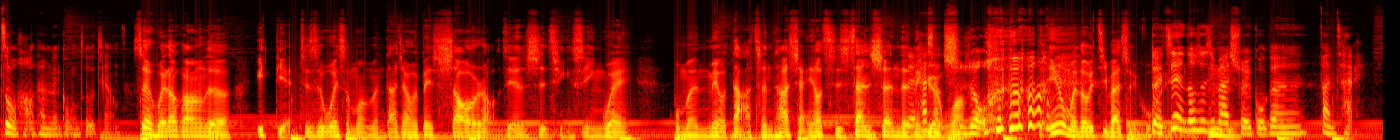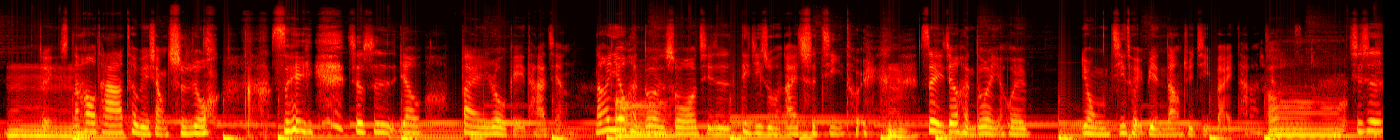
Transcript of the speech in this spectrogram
做好他们的工作这样子。所以回到刚刚的一点，就是为什么我们大家会被骚扰这件事情，是因为我们没有达成他想要吃三生的那个愿望。他想吃肉，因为我们都会祭拜水果。对，之前都是祭拜水果跟饭菜。嗯，对。然后他特别想吃肉，所以就是要拜肉给他这样。然后也有很多人说，其实地基主很爱吃鸡腿，嗯，所以就很多人也会用鸡腿便当去祭拜他。这样子，哦，其实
